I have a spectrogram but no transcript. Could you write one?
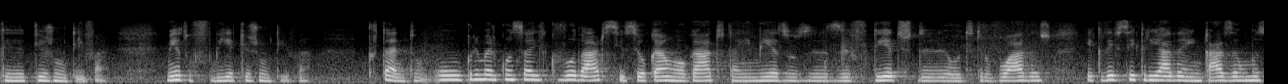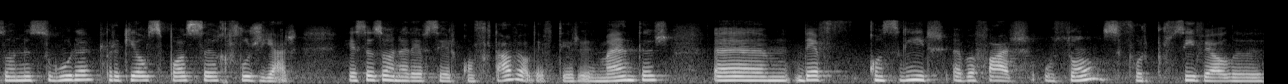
que, que os motiva. Medo, fobia que os motiva. Portanto, o primeiro conselho que vou dar, se o seu cão ou gato tem medo de, de foguetes de, ou de trovoadas, é que deve ser criada em casa uma zona segura para que ele se possa refugiar. Essa zona deve ser confortável, deve ter mantas, deve conseguir abafar o som, se for possível, eh,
